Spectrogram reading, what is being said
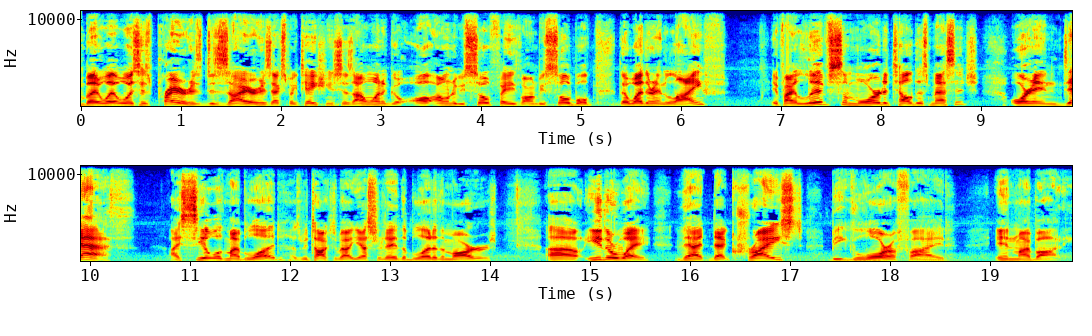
but what was his prayer, his desire, his expectation? He says, "I want to go all. I want to be so faithful. I want to be so bold that whether in life, if I live some more to tell this message, or in death, I seal with my blood, as we talked about yesterday, the blood of the martyrs. Uh, either way, that that Christ be glorified in my body.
